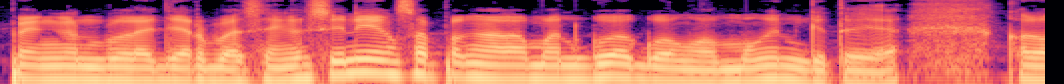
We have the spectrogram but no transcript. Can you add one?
pengen belajar bahasa Inggris ini yang sepengalaman gue gue ngomongin gitu ya kalau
